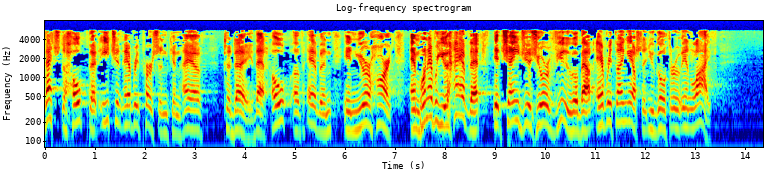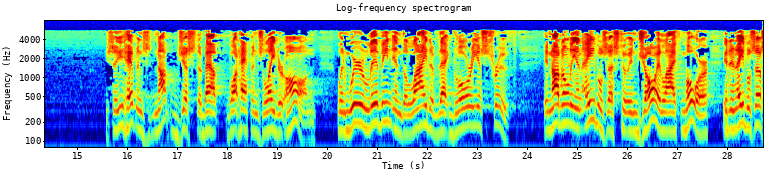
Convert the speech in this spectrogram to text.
that's the hope that each and every person can have today. That hope of heaven in your heart. And whenever you have that, it changes your view about everything else that you go through in life. You see, heaven's not just about what happens later on when we're living in the light of that glorious truth. It not only enables us to enjoy life more, it enables us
